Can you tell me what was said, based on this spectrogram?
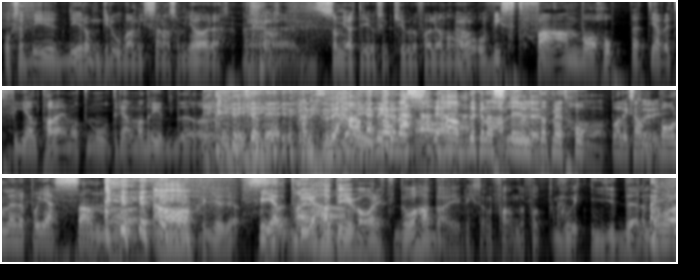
också det, det är de grova missarna som gör det. Ja. Eh, som gör att det är också kul att följa honom. Ja. Och, visst fan var hoppet jävligt feltajmat mot Real Madrid. Liksom det, det, hade kunnat, ja, det hade kunnat slutat med ett hopp och liksom bollen är på gässan. Och... ja, gud ja. Feltajmat. Det hade ju varit, då hade han ju liksom fan då fått gå idel. Då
